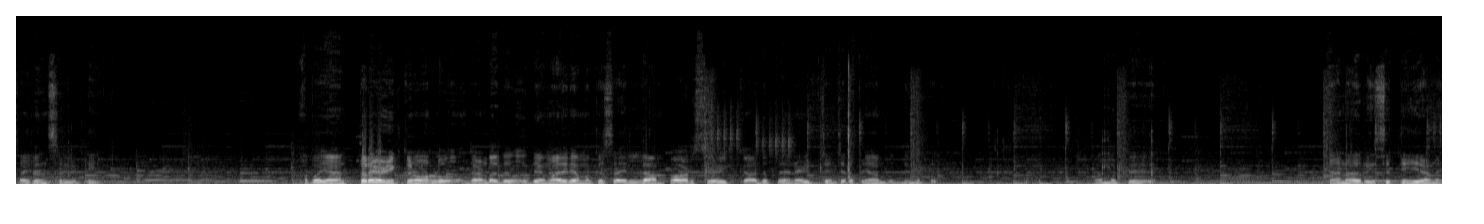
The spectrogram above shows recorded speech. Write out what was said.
സൈലൻസർ കിട്ടി. അപ്പോൾ ഞാൻ ഇത്ര കഴിക്കണുള്ളൂ ഇതാണ്ട് അത് ഇതേമാതിരി നമുക്ക് എല്ലാം പാർട്സ് കഴിക്കാം അതിപ്പോൾ ഞാൻ കഴിച്ചാൽ ചിലപ്പോൾ ഞാൻ ബുദ്ധിമുട്ടും. നമുക്ക് ഞാനത് റീസെറ്റ് ചെയ്യാണ്.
